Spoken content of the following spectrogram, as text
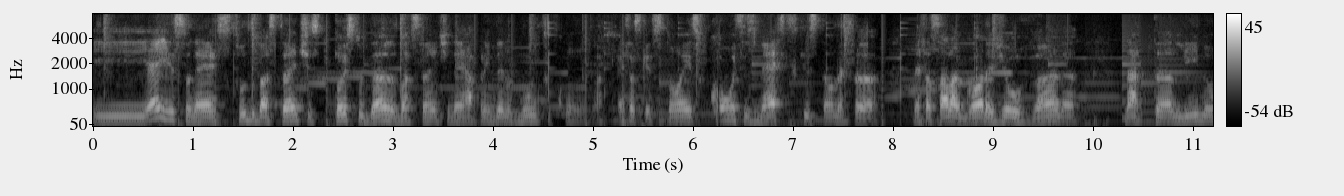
E é isso, né? Estudo bastante, estou estudando bastante, né? Aprendendo muito com essas questões, com esses mestres que estão nessa, nessa sala agora, Giovana, Natan, Lino.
